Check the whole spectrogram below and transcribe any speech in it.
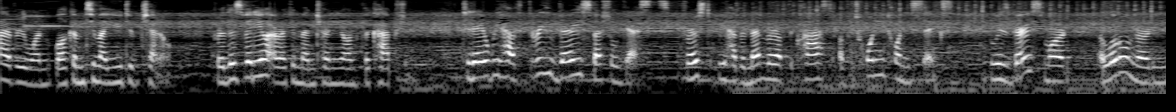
Hi everyone, welcome to my YouTube channel. For this video, I recommend turning on the caption. Today we have three very special guests. First, we have a member of the class of 2026 who is very smart, a little nerdy,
